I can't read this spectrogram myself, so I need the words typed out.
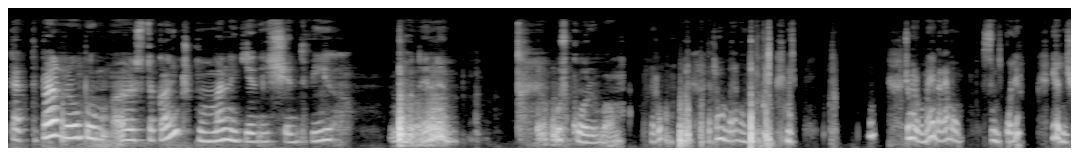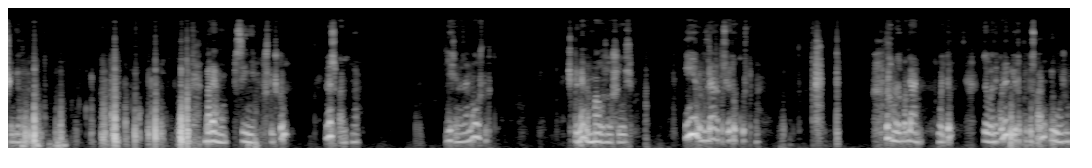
Так, тепер робимо е, стаканчик. У мене є ще дві години. Ускорю вам. Що ми беремо? Що ми робимо? Ми беремо синій колір і розміщуємо його. Беремо синю штучку, не спальня. Їх не займало штучку. Чи мало залишилось. І додаємо цвіток кусту. Потім ми додаємо води, зелений колір, і пропускаємо і ложу.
